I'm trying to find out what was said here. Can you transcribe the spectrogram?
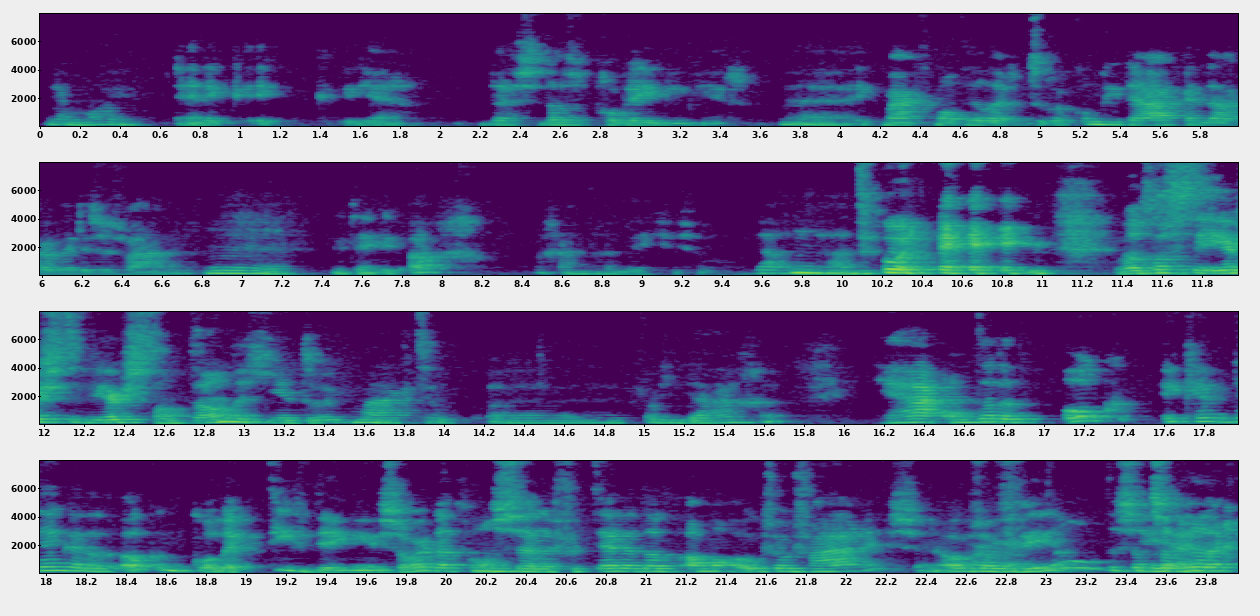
ja, mooi. en ik, ik ja, dat is, dat is het probleem niet meer. Eh, ik maakte me altijd heel erg druk om die dagen en daardoor werden ze zwaarder. Mm. Nu denk ik, ach, gaan er een beetje zo Mm. doorheen. Wat was de eerste weerstand dan, dat je je druk maakte eh, voor die dagen? Ja, omdat het ook, ik heb, denk dat het ook een collectief ding is hoor. Dat we Mm. onszelf vertellen dat het allemaal ook zo zwaar is en ook Oh, ja. zoveel. Dus dat Ja. zat heel erg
